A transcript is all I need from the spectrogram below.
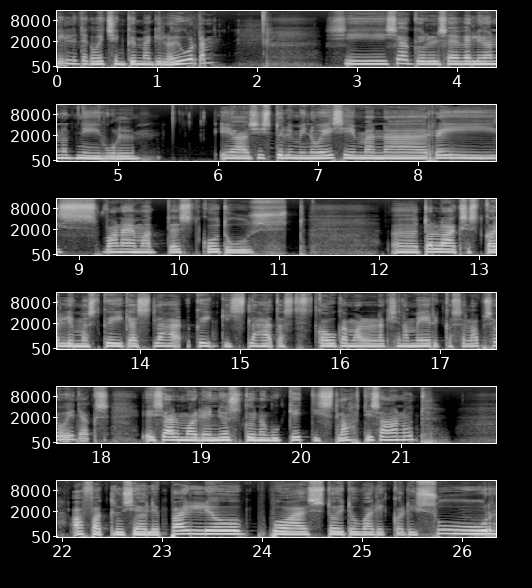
pillidega võtsin kümme kilo juurde. Siis hea küll, see veel ei olnud nii hull. ja siis tuli minu esimene reis vanematest kodust Äh, tolleaegsest kallimast kõigest lähe-, kõigist lähedastest kaugemale läksin Ameerikasse lapsehoidjaks ja seal ma olin justkui nagu ketist lahti saanud. ahvatlusi oli palju, poes toiduvalik oli suur.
